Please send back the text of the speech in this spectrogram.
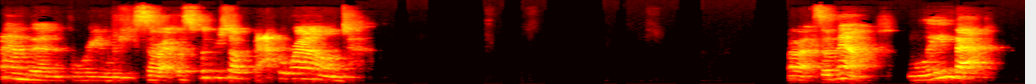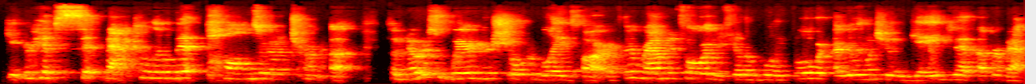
And then release. All right, let's flip yourself back around. All right, so now lean back, get your hips sit back a little bit, palms are gonna turn up. So notice where your shoulder blades are. If they're rounded forward and you feel them pulling forward, I really want you to engage that upper back.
